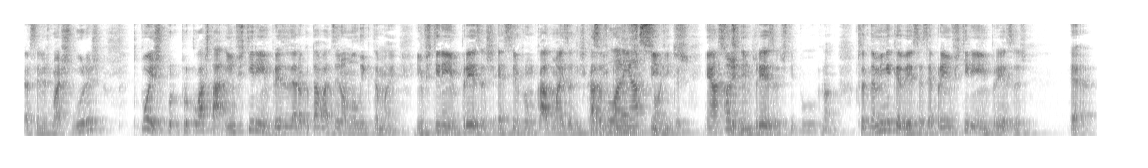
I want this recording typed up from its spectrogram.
a, a cenas mais seguras. Depois, por- porque lá está, investir em empresas era o que eu estava a dizer ao Malik também. Investir em empresas é sempre um bocado mais arriscado. Estás a falar em empresas ações. específicas. Em ações, de Ações. empresas, tipo, pronto. Portanto, na minha cabeça, se é para investir em empresas, é,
